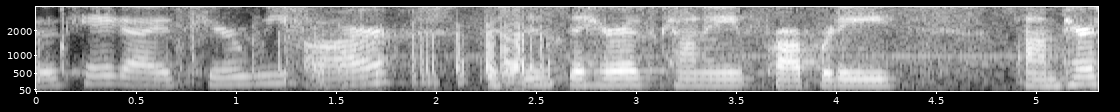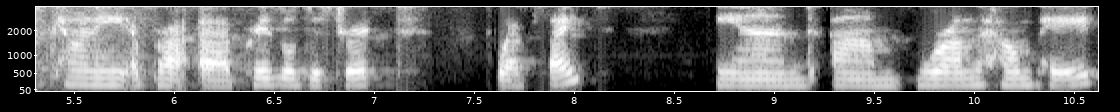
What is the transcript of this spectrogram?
Okay, guys, here we are. This is the Harris County Property, um, Harris County Appraisal District website, and um, we're on the home page.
